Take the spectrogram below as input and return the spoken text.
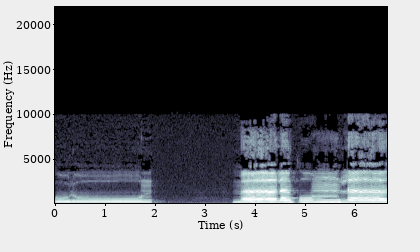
تأكلون ما لكم لا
